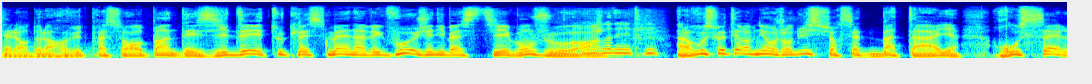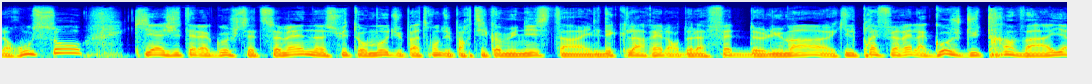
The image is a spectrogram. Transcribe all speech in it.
C'est l'heure de la revue de presse européen des idées toutes les semaines avec vous Eugénie Bastier. Bonjour. Bonjour Dimitri. Alors vous souhaitez revenir aujourd'hui sur cette bataille Roussel-Rousseau qui a agité la gauche cette semaine suite aux mots du patron du Parti communiste. Hein. Il déclarait lors de la fête de l'UMA euh, qu'il préférait la gauche du travail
